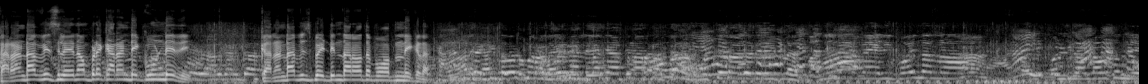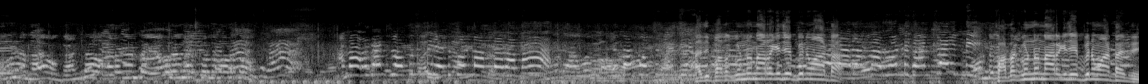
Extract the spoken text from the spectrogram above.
కరెంట్ ఆఫీస్ లేనప్పుడే కరెంట్ ఎక్కువ ఉండేది. కరెంట్ ఆఫీస్ పెట్టిన తర్వాత పోతుంది ఇక్కడ. అది పదకొండున్నరకి చెప్పిన మాట. పదకొండున్నరకి చెప్పిన మాట అది.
